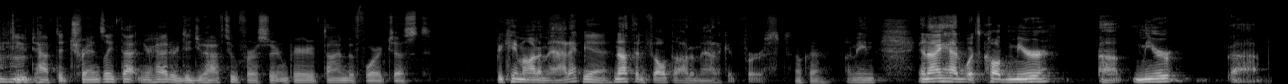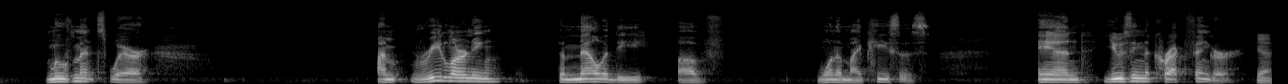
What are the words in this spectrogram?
do Mm-hmm. you have to translate that in your head, or did you have to for a certain period of time before it just? Became automatic. Yeah. Nothing felt automatic at first. Okay. I mean, and I had what's called mirror uh, mirror uh, movements where I'm relearning the melody of one of my pieces and using the correct finger Yeah.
